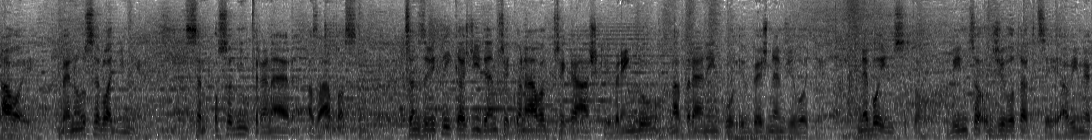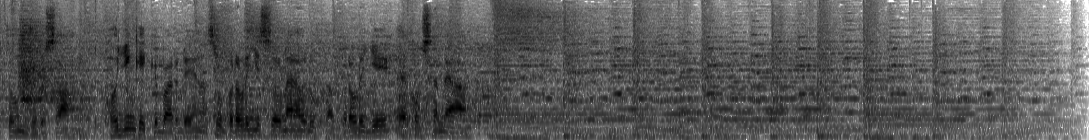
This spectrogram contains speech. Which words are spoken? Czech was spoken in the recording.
Ahoj, jmenuji se Vladimír. Jsem osobní trenér a zápasník. Jsem zvyklý každý den překonávat překážky v ringu, na tréninku i v běžném životě. Nebojím se toho, vím, co od života chci a vím, jak toho můžu dosáhnout. Hodinky Kebardin jsou pro lidi silného ducha, pro lidi, jako jsem já.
